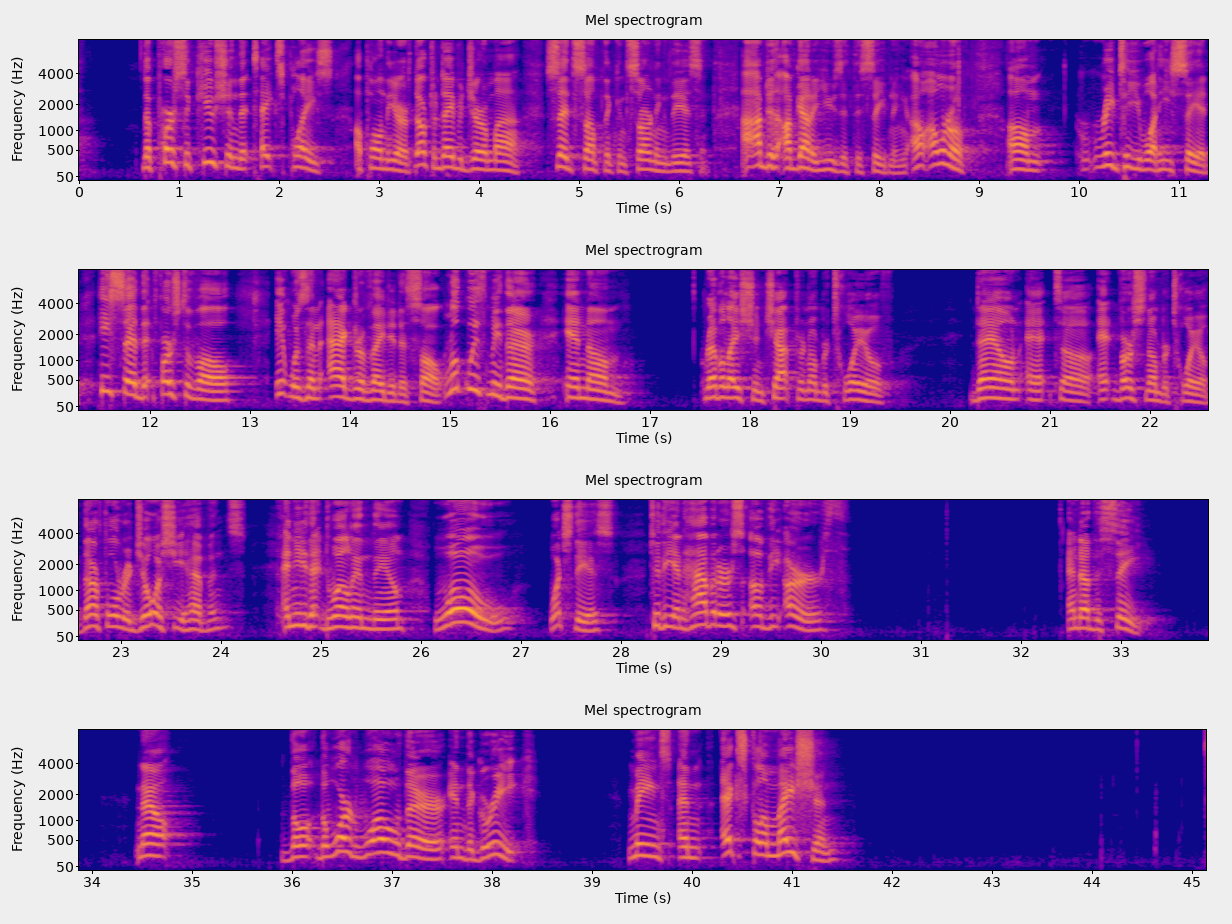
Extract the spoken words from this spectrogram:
the persecution that takes place upon the earth. Dr. David Jeremiah said something concerning this, and I've, just, I've got to use it this evening. I, I want to um, read to you what he said. He said that, first of all, it was an aggravated assault. Look with me there in um, Revelation chapter number 12 down at, uh, at verse number 12. Therefore rejoice, ye heavens, and ye that dwell in them. Woe, watch this, to the inhabitants of the earth and of the sea. Now, the, the word woe there in the Greek means an exclamation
